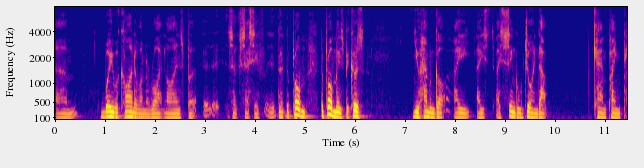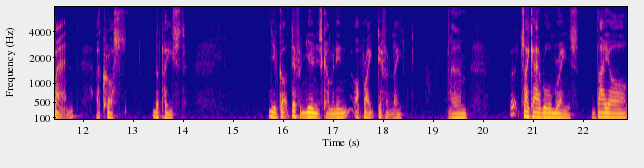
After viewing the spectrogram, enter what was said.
Um, we were kind of on the right lines, but it's excessive. The, the, problem the problem is because you haven't got a, a, a single joined up campaign plan across the piece. You've got different units coming in, operate differently. Um, take our Royal Marines; they are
